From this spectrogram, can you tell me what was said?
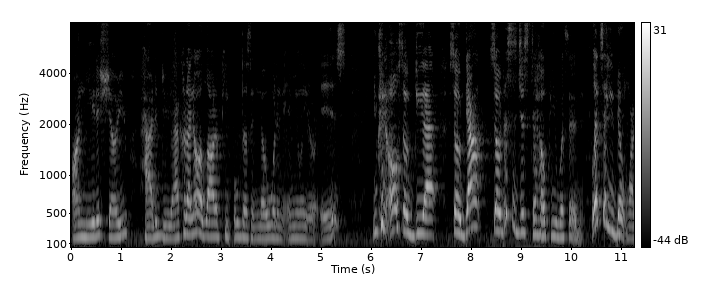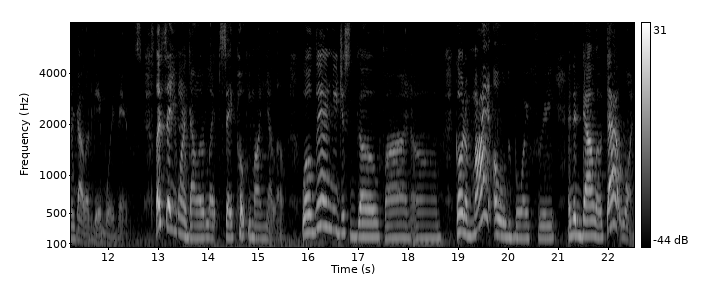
on you to show you how to do that. Because I know a lot of people doesn't know what an emulator is. You can also do that. So down so this is just to help you with it. Let's say you don't want to download a Game Boy Advance. Let's say you want to download let's say Pokemon Yellow. Well then you just go find um go to my old boy free and then download that one.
